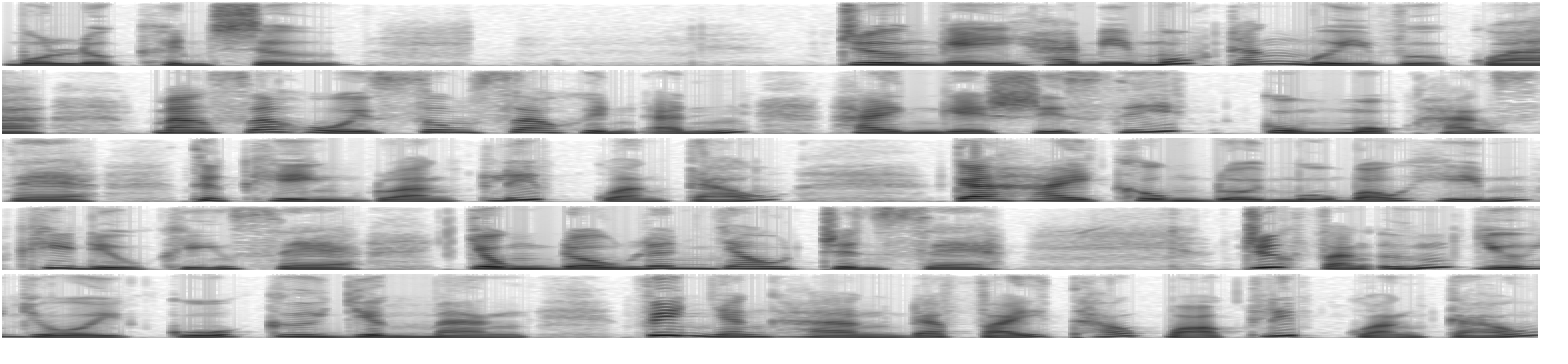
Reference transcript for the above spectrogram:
Bộ Luật Hình sự. Trưa ngày 21 tháng 10 vừa qua, mạng xã hội xôn xao hình ảnh hai nghệ sĩ siết cùng một hãng xe thực hiện đoạn clip quảng cáo. Cả hai không đội mũ bảo hiểm khi điều khiển xe, chồng đầu lên nhau trên xe. Trước phản ứng dữ dội của cư dân mạng, phía nhãn hàng đã phải tháo bỏ clip quảng cáo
